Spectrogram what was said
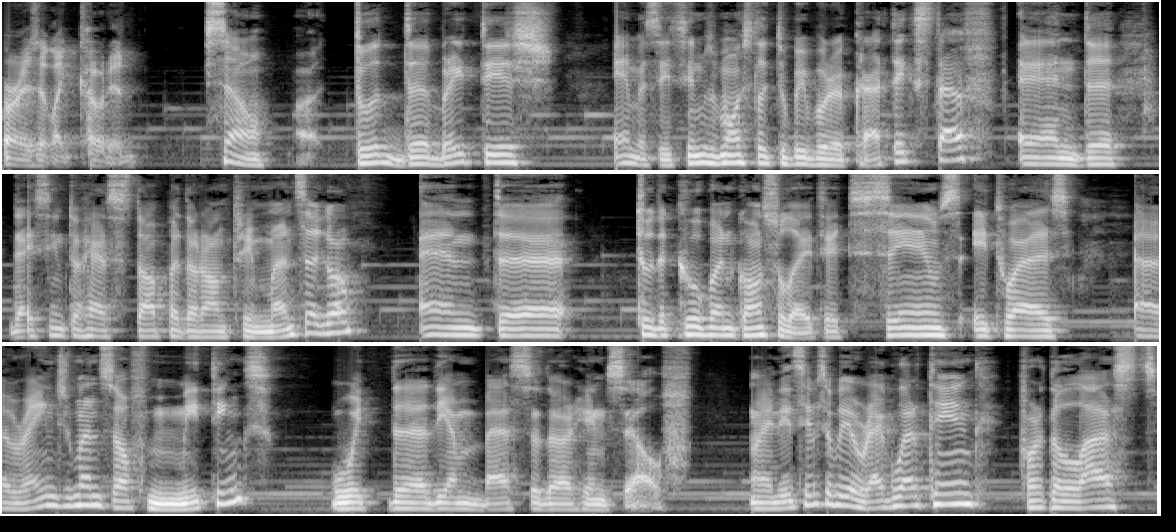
or is it like coded? So, uh, to the British embassy, seems mostly to be bureaucratic stuff, and uh, they seem to have stopped around three months ago. And uh, to the Cuban consulate, it seems it was arrangements of meetings with the, the ambassador himself. And it seems to be a regular thing for the last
